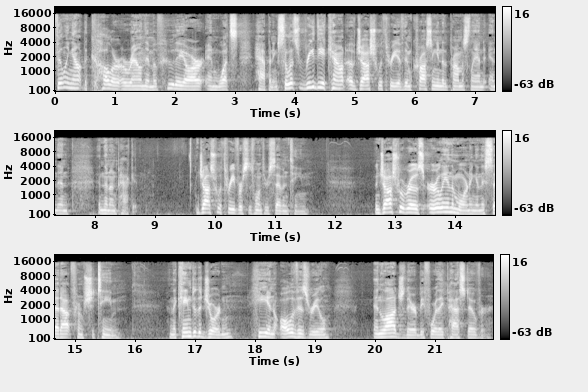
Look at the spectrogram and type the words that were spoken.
filling out the color around them of who they are and what's happening. So let's read the account of Joshua 3 of them crossing into the promised land and then, and then unpack it. Joshua 3, verses 1 through 17. Then Joshua rose early in the morning and they set out from Shittim. And they came to the Jordan, he and all of Israel, and lodged there before they passed over.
